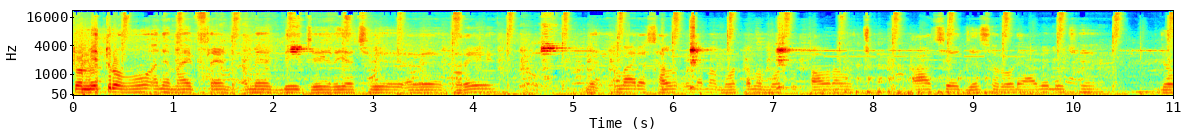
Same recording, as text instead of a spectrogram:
તો મિત્રો, હું અને મારી ફ્રેન્ડ અમે બે જઈ રહ્યા છીએ હવે ઘરે. ને અમારા સાવરકુંડલામાં મોટામાં મોટું પાવર હાઉસ આ છે, જેસર રોડે આવેલું છે. જો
